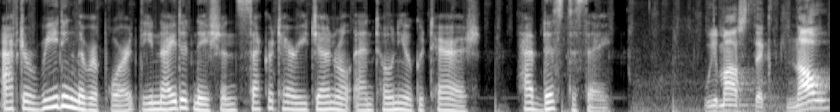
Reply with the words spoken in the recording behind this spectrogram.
After reading the report, the United Nations Secretary General Antonio Guterres had this to say We must act now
